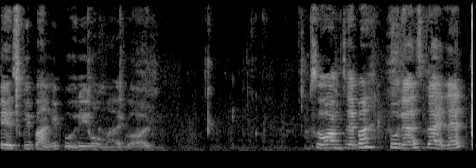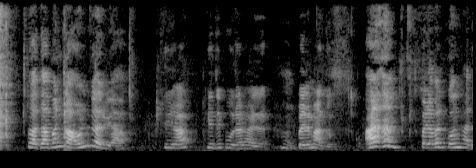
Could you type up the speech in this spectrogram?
tasty panipuri oh my God so आमचे पण पुऱ्याच राहिले तो आता आपण काउंट करूया. या किती पुऱ्या खाल्ल्या. पहिले माझं. पटापट कोण खात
